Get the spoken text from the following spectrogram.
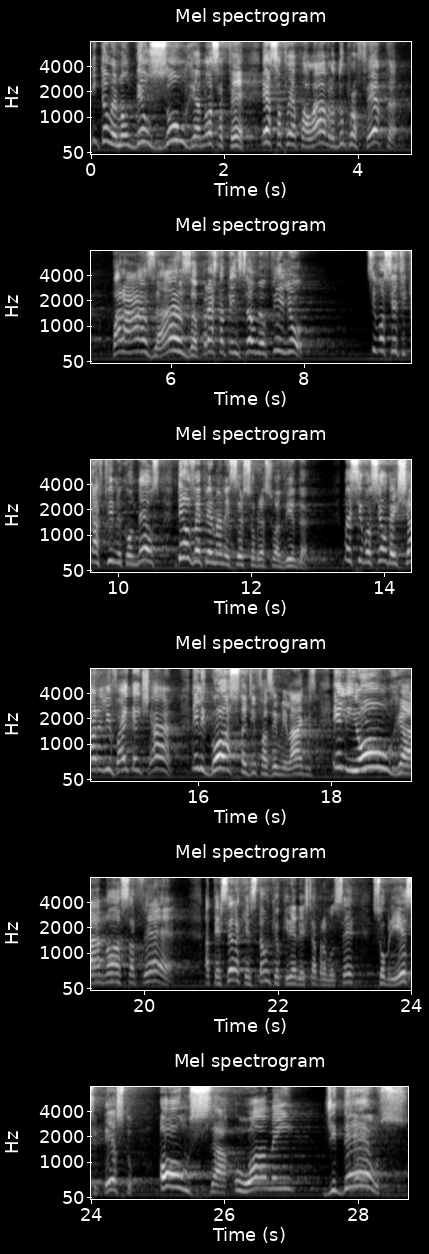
Então, meu irmão, Deus honra a nossa fé. Essa foi a palavra do profeta para Asa. Asa, presta atenção, meu filho. Se você ficar firme com Deus, Deus vai permanecer sobre a sua vida. Mas se você o deixar, Ele vai deixar. Ele gosta de fazer milagres, Ele honra a nossa fé. A terceira questão que eu queria deixar para você sobre esse texto: ouça o homem de Deus,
